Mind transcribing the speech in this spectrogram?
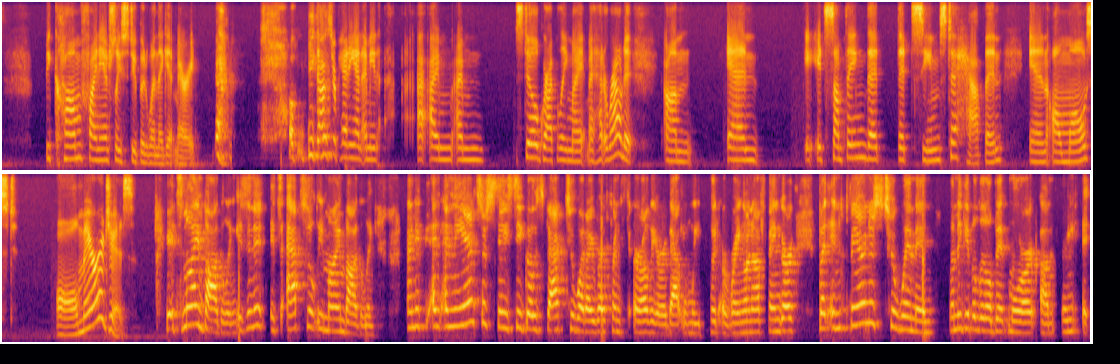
become financially stupid when they get married? Dr. Patty Ann, I mean, I, am I'm, I'm still grappling my, my head around it, um, and it's something that that seems to happen in almost all marriages. It's mind-boggling, isn't it? It's absolutely mind-boggling, and it, and and the answer, Stacy, goes back to what I referenced earlier about when we put a ring on our finger. But in fairness to women, let me give a little bit more um,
